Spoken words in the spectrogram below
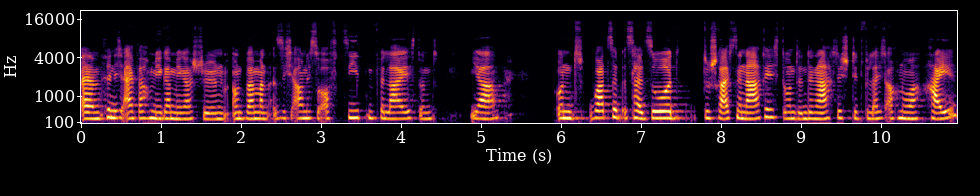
ähm, finde ich einfach mega, mega schön. Und weil man sich auch nicht so oft sieht vielleicht und ja. Und WhatsApp ist halt so, du schreibst eine Nachricht und in der Nachricht steht vielleicht auch nur Hi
